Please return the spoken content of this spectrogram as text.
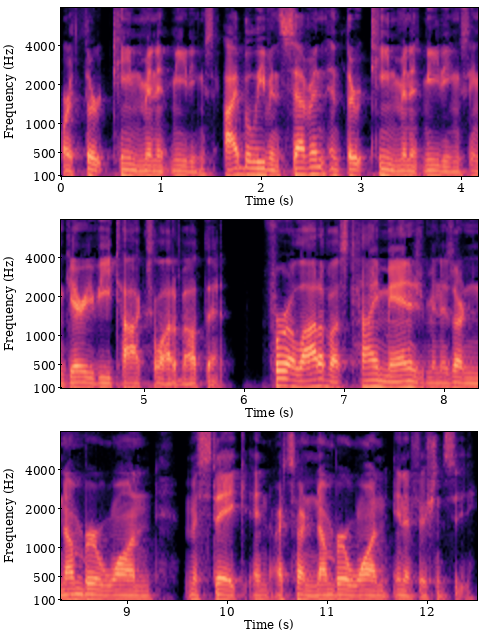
or 13 minute meetings. I believe in seven and 13 minute meetings, and Gary Vee talks a lot about that. For a lot of us, time management is our number one mistake and it's our number one inefficiency.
